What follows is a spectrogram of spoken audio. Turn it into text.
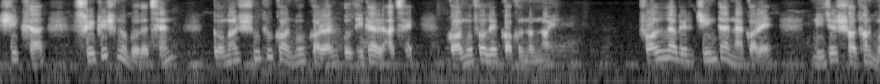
শিক্ষা, শ্রীকৃষ্ণ বলেছেন, তোমার শুধু কর্ম করার অধিকার আছে, কর্মফলে কখনো নয়। ফল লাভের চিন্তা না করে, নিজের স্বধর্ম,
